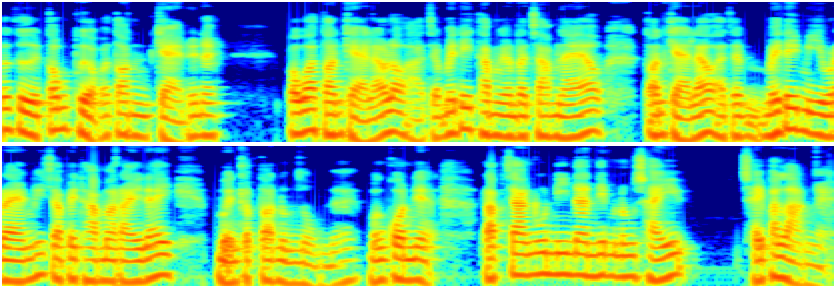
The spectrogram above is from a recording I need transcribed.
ก็คือต้องเผื่อว่าตอนแก่ด้วยนะ เพราะว่าตอนแก่แล้วเราอาจจะไม่ได้ทำงานประจำแล้ว ตอนแก่แล้วอาจจะไม่ได้มีแรงที่จะไปทำอะไรได้เหมือนกับตอนหนุ่มๆนะ บางคนเนี่ยรับจ้างนู่นนี่นั่นนี่มันต้องใช้ใช้พลังอะ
